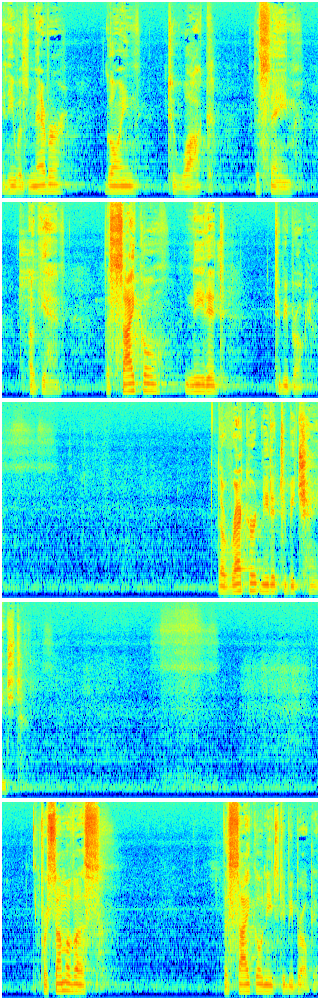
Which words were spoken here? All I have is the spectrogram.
and he was never going to walk the same again. The cycle needed to be broken. The record needed to be changed. For some of us, the cycle needs to be broken.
